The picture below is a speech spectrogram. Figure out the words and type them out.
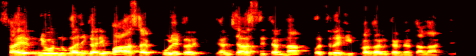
सहाय्यक निवडणूक अधिकारी बाळासाहेब कोळेकर यांच्या हस्ते त्यांना पत्रही प्रदान करण्यात आलं आहे.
